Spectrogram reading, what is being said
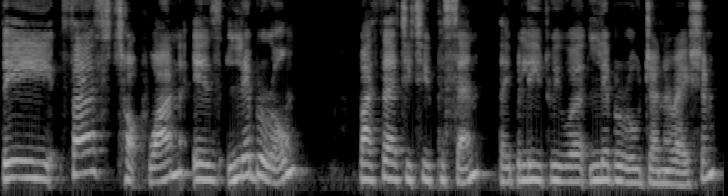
the first top one is liberal by 32%. They believed we were liberal generation.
